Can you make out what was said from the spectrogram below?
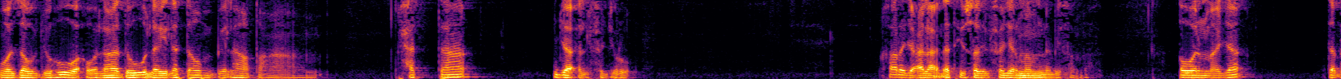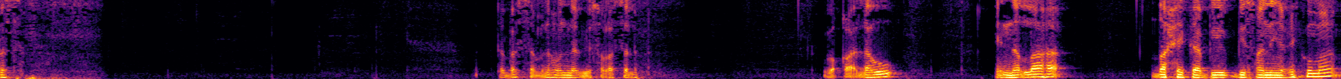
وزوجه وأولاده ليلتهم بلا طعام حتى جاء الفجر. خرج على عادته يصلي الفجر أمام النبي صلى الله عليه وسلم. أول ما جاء تبسم. تبسم له النبي صلى الله عليه وسلم. وقال له إن الله ضحك بصنيعكما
